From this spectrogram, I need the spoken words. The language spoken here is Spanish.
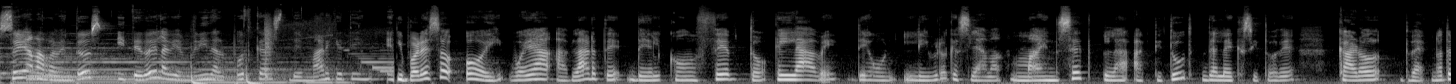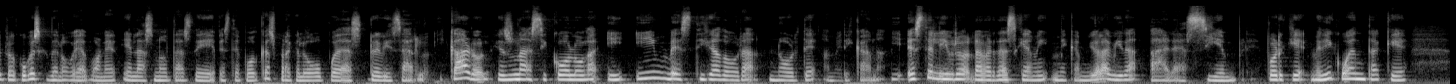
Soy Ana Raventós y te doy la bienvenida al podcast de marketing. Y por eso hoy voy a hablarte del concepto clave de un libro que se llama Mindset, la actitud del éxito de Carol Dweck. No te preocupes que te lo voy a poner en las notas de este podcast para que luego puedas revisarlo. Y Carol es una psicóloga y investigadora norteamericana. Y este libro, la verdad es que a mí me cambió la vida para siempre, porque me di cuenta que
